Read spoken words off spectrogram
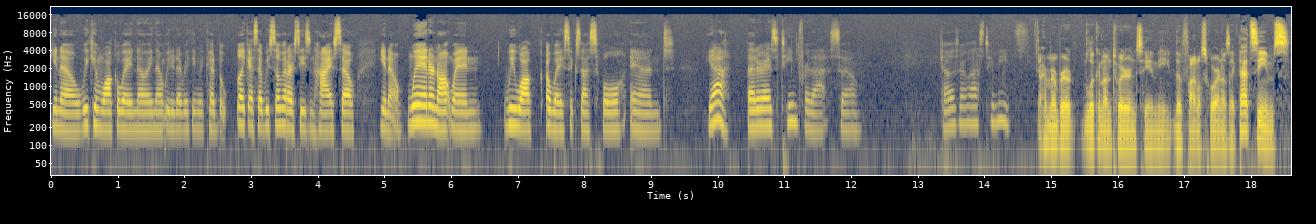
You know, we can walk away knowing that we did everything we could. But like I said, we still got our season high. So you know, win or not win, we walk away successful, and yeah, better as a team for that. So that was our last two meets. I remember looking on Twitter and seeing the, the final score, and I was like, that seems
